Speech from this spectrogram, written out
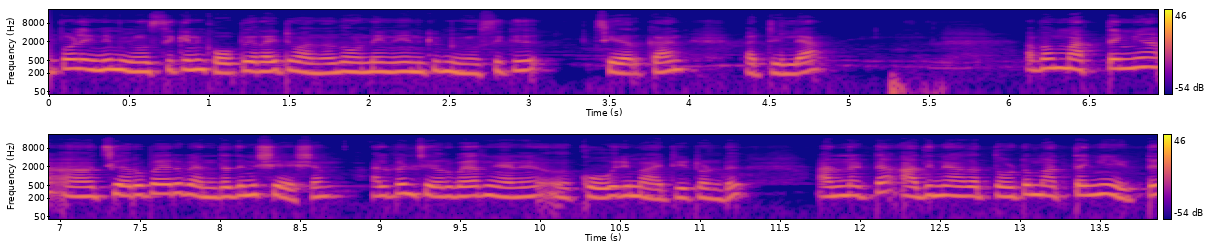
ഇപ്പോൾ ഇനി മ്യൂസിക്കിന് കോപ്പിറൈറ്റ് വന്നതുകൊണ്ട് ഇനി എനിക്ക് മ്യൂസിക് ചേർക്കാൻ പറ്റില്ല. അപ്പം മത്തങ്ങ ചെറുപയർ വെന്തതിന് ശേഷം അല്പം ചെറുപയർ ഞാൻ കോരി മാറ്റിയിട്ടുണ്ട്. എന്നിട്ട് അതിനകത്തോട്ട് മത്തങ്ങ ഇട്ട്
